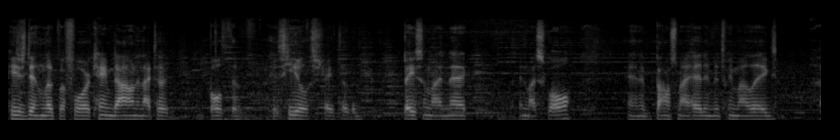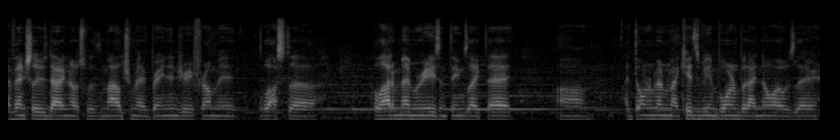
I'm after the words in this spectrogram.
he just didn't look before, came down, and I took both of his heels straight to the base of my neck and my skull, and it bounced my head in between my legs. Eventually was diagnosed with mild traumatic brain injury from it, lost uh, a lot of memories and things like that. Um, I don't remember my kids being born, but I know I was there.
